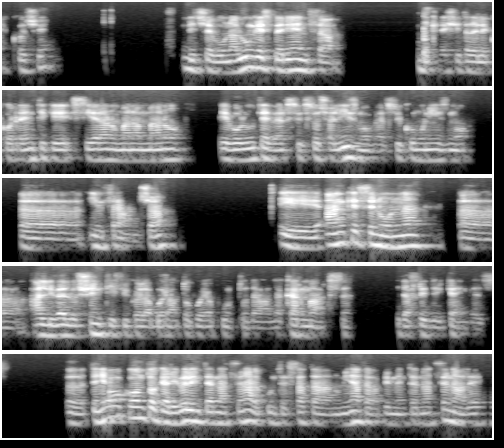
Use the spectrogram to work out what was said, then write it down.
Eccoci. Dicevo, una lunga esperienza di crescita delle correnti che si erano mano a mano evolute verso il socialismo, verso il comunismo eh, in Francia, e anche se non a livello scientifico elaborato poi appunto da, da Karl Marx e da Friedrich Engels. Eh, teniamo conto che a livello internazionale, appunto è stata nominata la prima internazionale,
